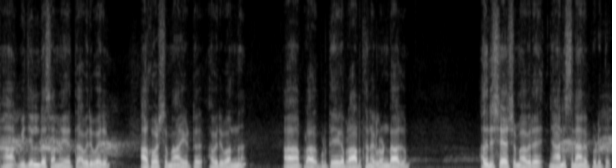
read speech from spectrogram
ആ വിജിലിന്റെ സമയത്ത് അവർ വരും. ആഘോഷമായിട്ട് അവർ വന്ന് പ്രത്യേക പ്രാർത്ഥനകളുണ്ടാകും. അതിനുശേഷം അവരെ ജ്ഞാനസ്നാനപ്പെടുത്തും.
